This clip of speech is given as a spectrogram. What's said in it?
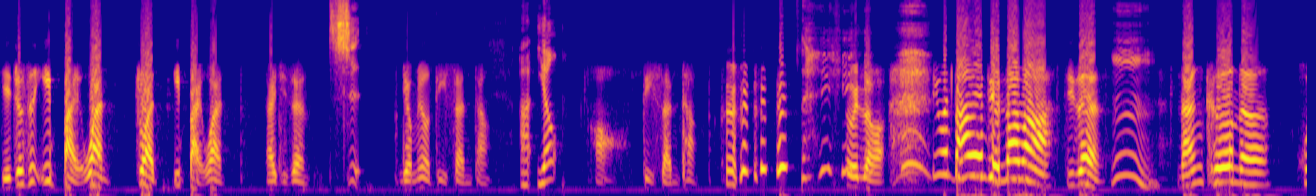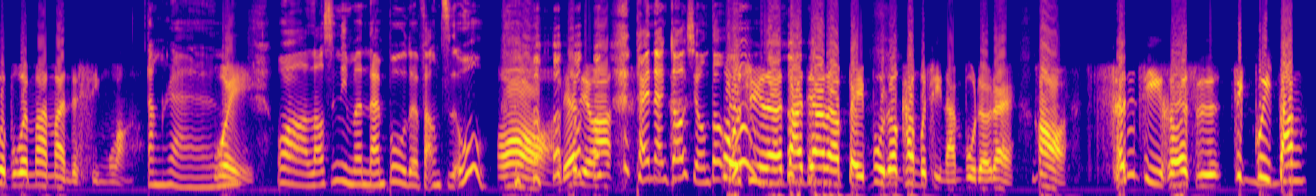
也就是一百万赚一百万。来，吉正是有没有第三趟？啊，有哦，第三趟。为什么？因为答案很简单嘛，吉正。嗯，南科呢，会不会慢慢的兴旺啊？当然会哇，老师你们南部的房子哦，哦，了解吗？台南、高雄都过去呢，大家呢北部都看不起南部，对不对？好、曾几何时，这归当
